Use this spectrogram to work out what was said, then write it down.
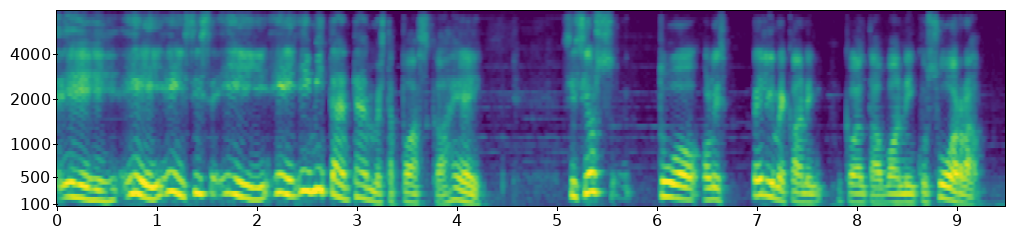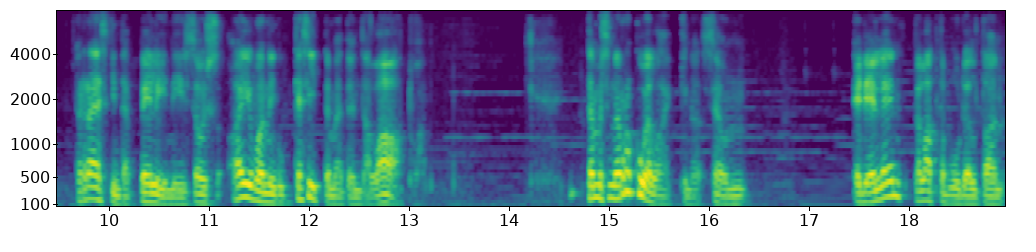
Ei, ei, ei, siis ei, ei, ei mitään tämmöistä paskaa, hei. Siis jos tuo olisi pelimekaniikoiltaan vaan niin kuin suora räiskintäpeli, niin se olisi aivan niin kuin käsittämätöntä laatua. Tämmöisenä rokuelaikkina se on edelleen pelattavuudeltaan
